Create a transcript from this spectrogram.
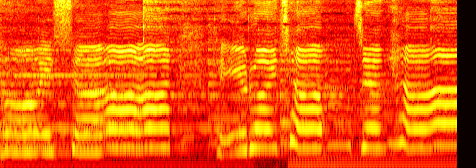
คอยสาดให้รอยช้ำจางหาย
